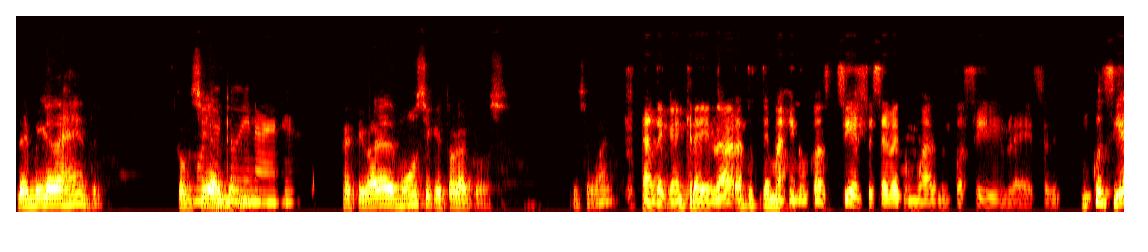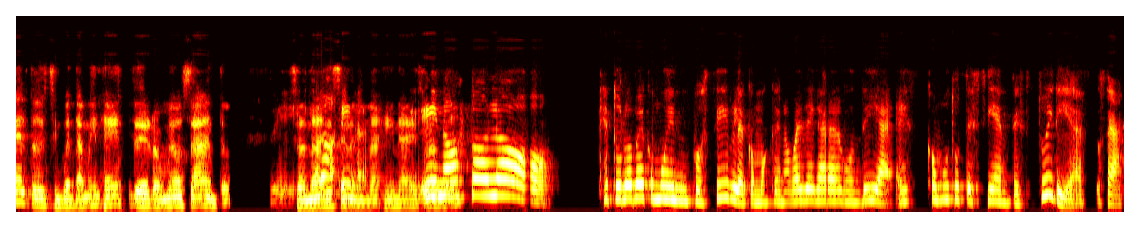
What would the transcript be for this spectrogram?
de miles de gente. Conciertos, festivales de música y toda la cosa. Dice, bueno, Fíjate, qué increíble. Ahora tú te imaginas un concierto y se ve como algo imposible eso. Un concierto de 50 mil gente de Romeo Santos. Eso nadie No, se lo no- imagina. Eso, Y no solo que tú lo ves como imposible, como que no va a llegar algún día, es cómo tú te sientes. Tú irías, o sea,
